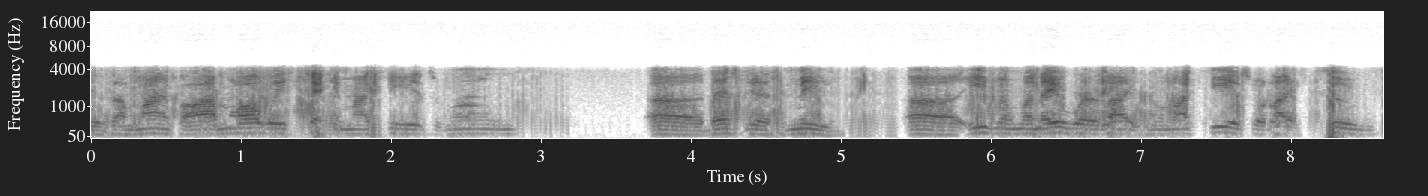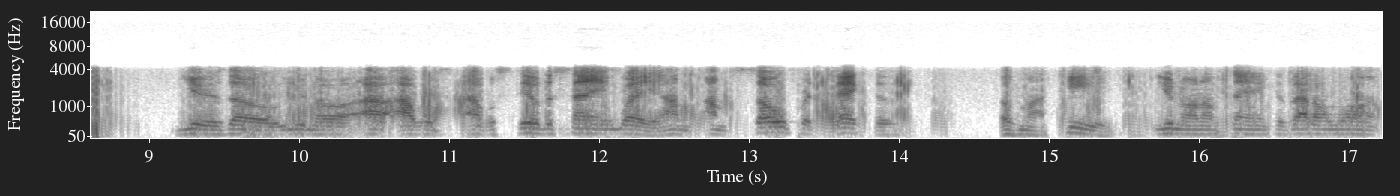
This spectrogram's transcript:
is. I'm mindful. I'm always checking my kids' rooms. Uh, that's just me. Uh, even when they were like, when my kids were like two years old, you know, I, I was I was still the same way. I'm I'm so protective of my kids. You know what I'm saying? Because I don't want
